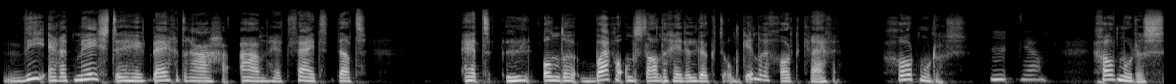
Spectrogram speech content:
wie er het meeste heeft bijgedragen aan het feit dat het onder barre omstandigheden lukte om kinderen groot te krijgen, grootmoeders. Mm, ja. Grootmoeders.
